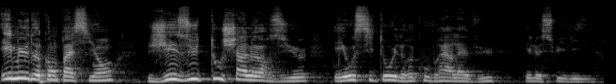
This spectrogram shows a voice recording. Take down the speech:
Ému de compassion, Jésus toucha leurs yeux et aussitôt ils recouvrèrent la vue et le suivirent.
